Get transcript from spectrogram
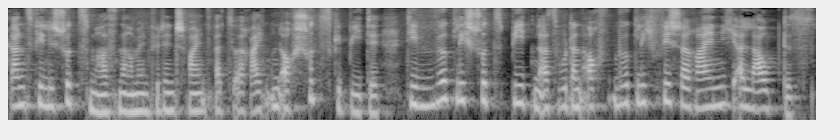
ganz viele Schutzmaßnahmen für den Schweinswald zu erreichen und auch Schutzgebiete, die wirklich Schutz bieten, also wo dann auch wirklich Fischerei nicht erlaubt ist.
